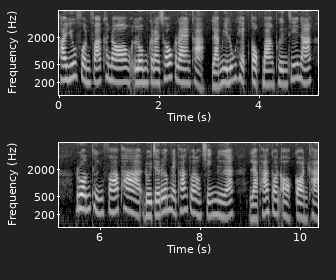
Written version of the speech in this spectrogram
พายุฝนฟ้าขนอง ลมกระโชกแรงค่ะ และมีลูกเห็บตกบางพื้นที่นะ รวมถึงฟ้าผ่าโดยจะเริ่มในภาคตะวันออกเฉียงเหนือ และภาคตะวันออกก่อนค่ะ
